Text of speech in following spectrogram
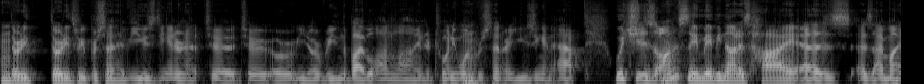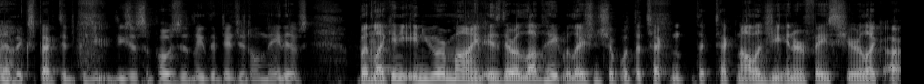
33 hmm. percent have used the internet to to or you know reading the Bible online, or twenty one percent are using an app, which is honestly yeah. maybe not as high as as I might yeah. have expected because these are supposedly the digital natives. But hmm. like in in your mind, is there a love hate relationship with the tech the technology interface here? Like, uh,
